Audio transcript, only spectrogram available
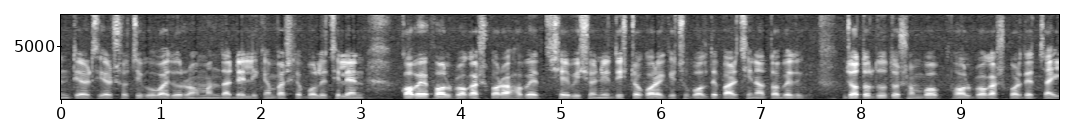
এনটিআরসি এর সচিব ওবায়দুর রহমান দা ডেলি ক্যাম্পাসকে বলেছিলেন, কবে ফল প্রকাশ করা হবে সে বিষয়ে নির্দিষ্ট করে কিছু বলতে পারছি না, তবে যত দ্রুত সম্ভব ফল প্রকাশ করতে চাই।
